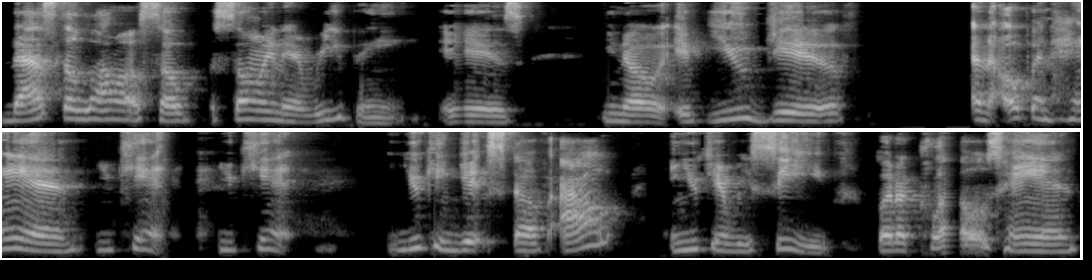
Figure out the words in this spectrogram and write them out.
That's the law of so sowing and reaping. Is you know if you give an open hand, you can't you can't you can get stuff out and you can receive, but a closed hand,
